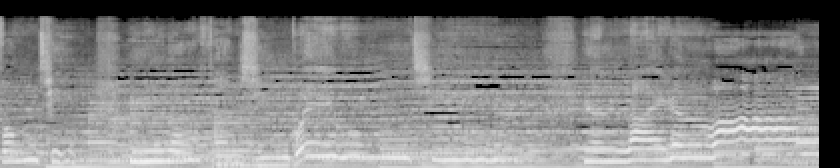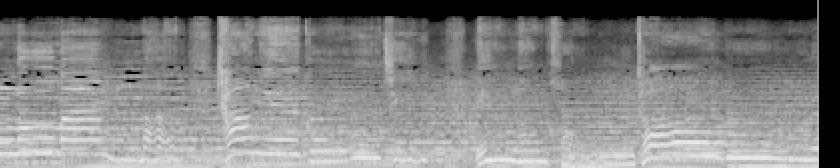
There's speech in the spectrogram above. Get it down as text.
风起，雨落芳心归无期。人来人往，路漫漫，长夜孤寂，玲珑红透无人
